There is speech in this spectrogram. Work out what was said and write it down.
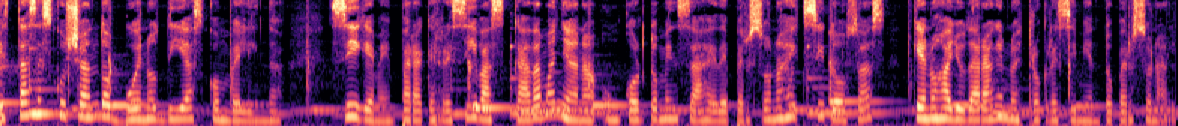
Estás escuchando Buenos días con Belinda. Sígueme para que recibas cada mañana un corto mensaje de personas exitosas que nos ayudarán en nuestro crecimiento personal.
